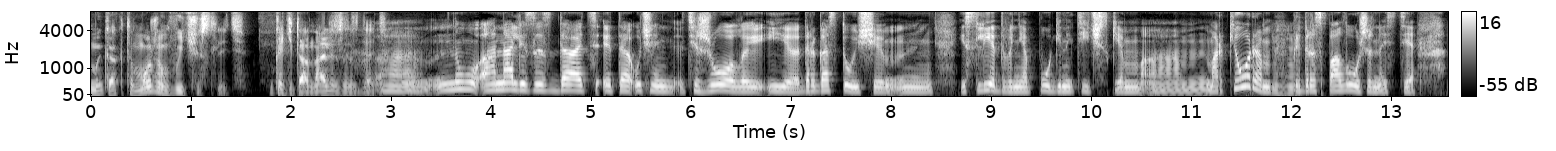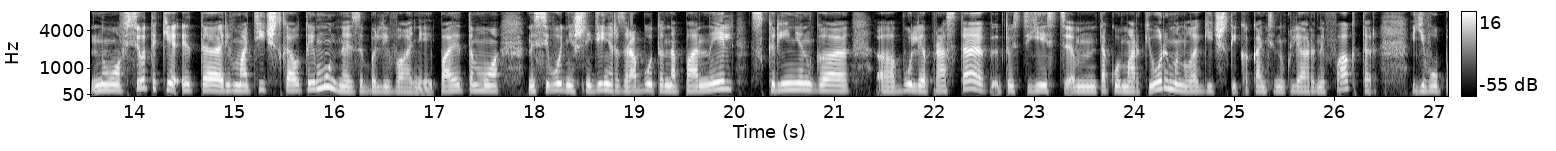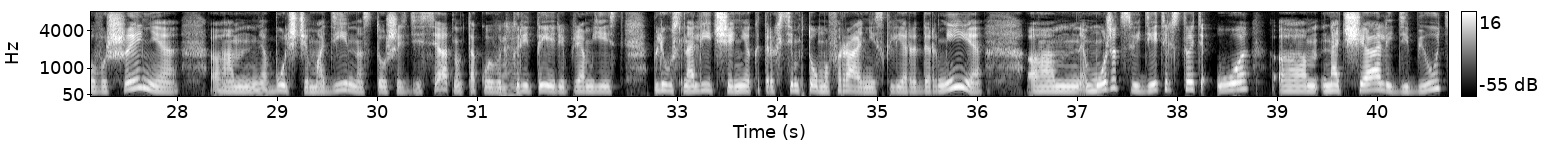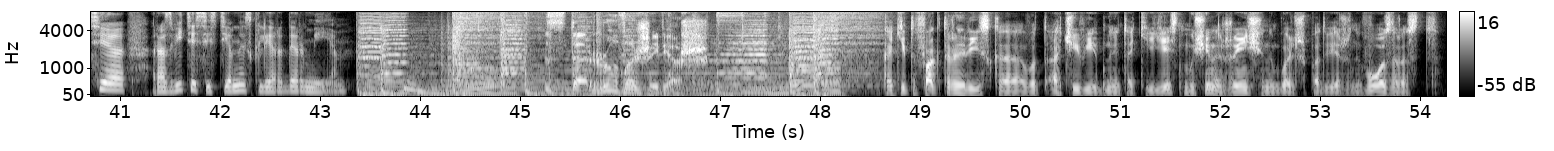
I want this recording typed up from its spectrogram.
мы как-то можем вычислить? Какие-то анализы сдать? А, ну, анализы сдать – это очень тяжелые и дорогостоящие исследования по генетическим а, маркерам угу. предрасположенности, но все-таки это ревматическое аутоиммунное заболевание, и поэтому на сегодняшний день разработана панель скрининга а, более простая, то есть есть такой маркер иммунологический, как антинуклеарный фактор, его повышение больше, чем 1 на 160, ну, такой вот угу. критерий критерий прям есть, плюс наличие некоторых симптомов ранней склеродермии, может свидетельствовать о начале, дебюте развития системной склеродермии. Здорово живешь! Какие-то факторы риска вот очевидные такие есть? Мужчины, женщины больше подвержены, возраст?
